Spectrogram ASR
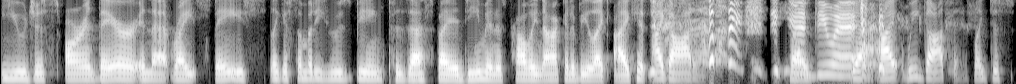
you just aren't there in that right space like if somebody who's being possessed by a demon is probably not going to be like i can i got it. They can't like, do it. Yeah i we got this. Like just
